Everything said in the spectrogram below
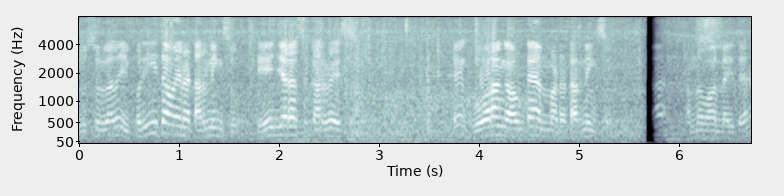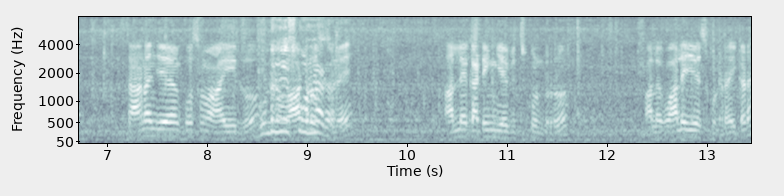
చూస్తారు కదా విపరీతమైన టర్నింగ్స్ డేంజరస్ కర్వేస్ అంటే ఘోరంగా ఉంటాయి అన్నమాట టర్నింగ్స్ అన్న వాళ్ళు అయితే స్నానం చేయడం కోసం ఆగిర్రు గుండు వాటర్ తీసుకుంటున్నాడు. వస్తున్నాయి. వాళ్ళే కటింగ్ చేయించుకుంటారు వాళ్ళకి వాళ్ళే చేసుకుంటారు ఇక్కడ?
